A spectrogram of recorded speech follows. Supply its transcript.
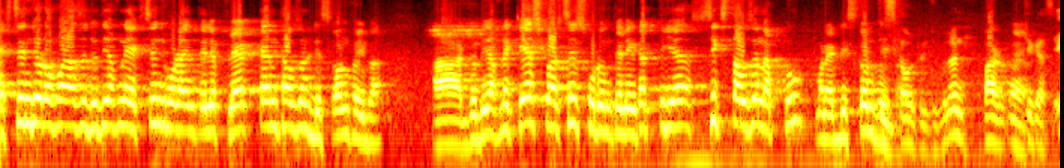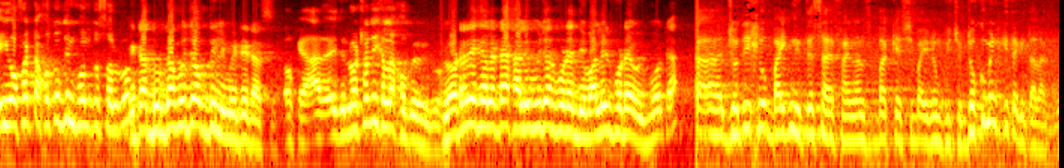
এক্সচেঞ্জের অফার আছে যদি আপনি এক্সচেঞ্জ করেন তাহলে ফ্ল্যাট টেন থাউজেন্ড ডিসকাউন্ট পাইবা। আর যদি আপনি ক্যাশ পারচেজ করুন তাহলে এটার থেকে সিক্স থাউজেন্ড আপ টু মানে ডিসকাউন্ট ডিসকাউন্ট হয়ে যাবে না পার-। ঠিক আছে এই অফারটা কতদিন পর্যন্ত চলবো? এটা দুর্গাপূজা অব্দি লিমিটেড আছে। ওকে আর এই যে লটারি খেলা কবে হইব? লটারি খেলাটা কালী পূজার পরে দিওয়ালির পরে হইব এটা। যদি কেউ বাইক নিতে চায় ফাইন্যান্স বা ক্যাশ বা এরকম কিছু ডকুমেন্ট কিতা কিতা লাগবে?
